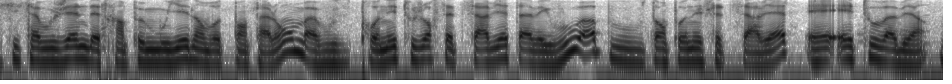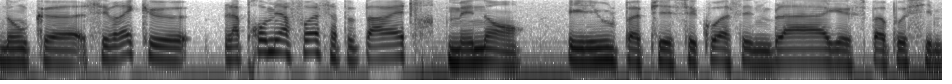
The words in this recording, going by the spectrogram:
si ça vous gêne d'être un peu mouillé dans votre pantalon, bah, vous prenez toujours cette serviette avec vous, hop, vous tamponnez cette serviette et, et tout va bien. Donc c'est vrai que la première fois, ça peut paraître, mais non, il est où le papier? C'est quoi? C'est une blague? C'est pas possible.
